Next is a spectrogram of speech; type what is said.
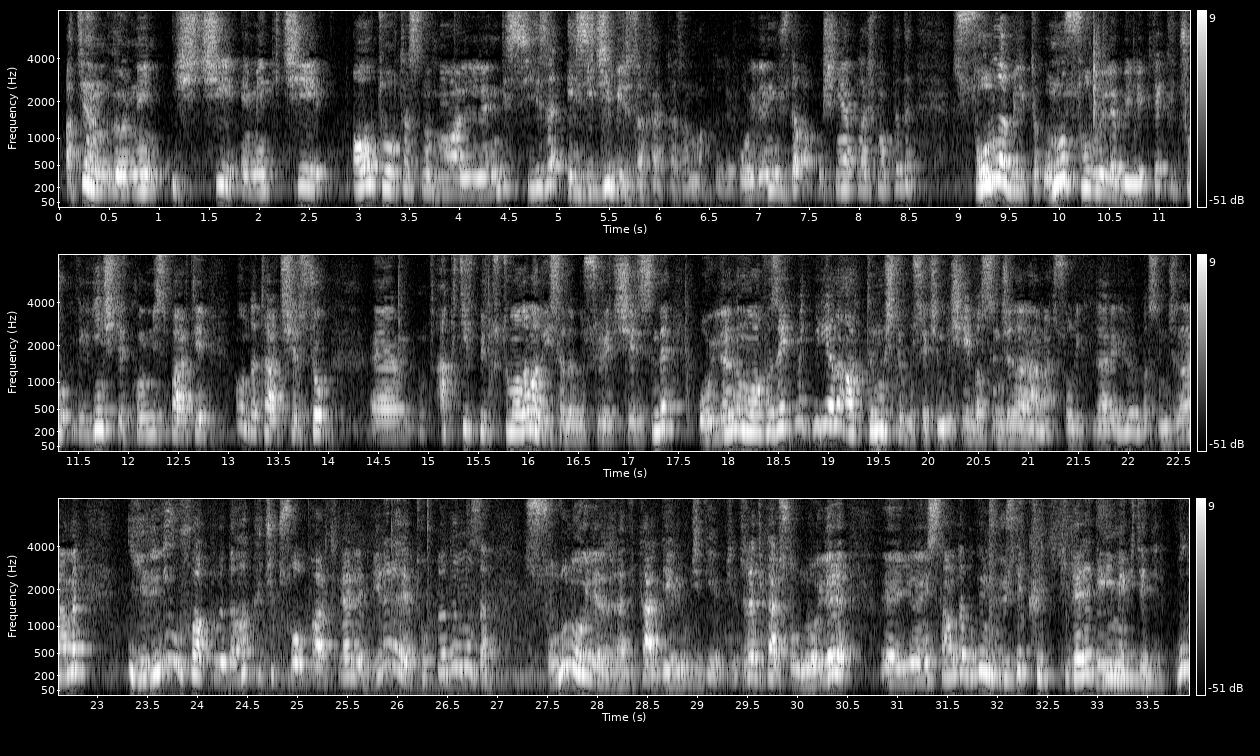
Atina'nın örneğin işçi, emekçi, alt orta sınıf mahallelerinde Siriza ezici bir zafer kazanmaktadır. Oyların yüzde 60'ına yaklaşmaktadır. Solla birlikte, onun soluyla birlikte ki çok ilginçtir. Komünist Parti, onu da tartışırız. Çok e, aktif bir tutum alamadıysa da bu süreç içerisinde oylarını muhafaza etmek bir yana arttırmıştır bu seçimde. Şey basıncına rağmen, sol iktidara geliyor basıncına rağmen. İrili ufaklı daha küçük sol partilerle bir araya topladığımızda solun oyları radikal, devrimci diyebileceğimiz radikal solun oyları e, Yunanistan'da bugün yüzde 42'lere değmektedir. Bu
